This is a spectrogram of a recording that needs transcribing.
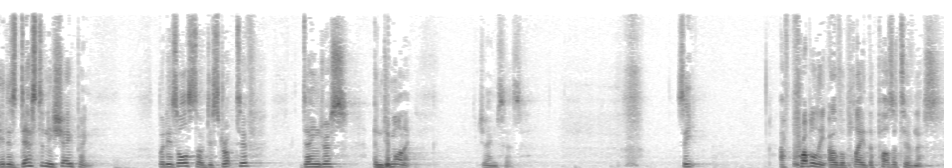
It is destiny shaping, but it's also destructive, dangerous, and demonic, James says. See, I've probably overplayed the positiveness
